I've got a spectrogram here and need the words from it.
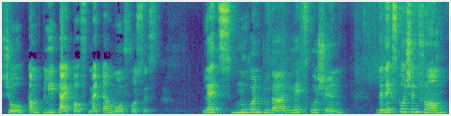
show complete type of metamorphosis. Let's move on to the next question. The next question from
